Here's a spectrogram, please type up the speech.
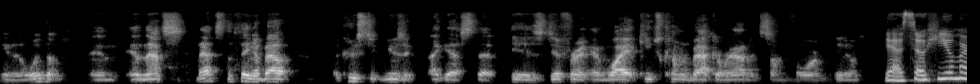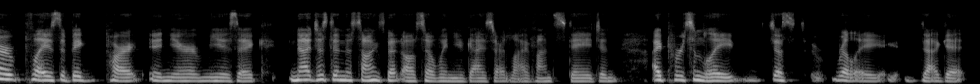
you know, with them, and and that's that's the thing about acoustic music, I guess, that is different and why it keeps coming back around in some form. You know. Yeah, so humor plays a big part in your music, not just in the songs, but also when you guys are live on stage. And I personally just really dug it.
